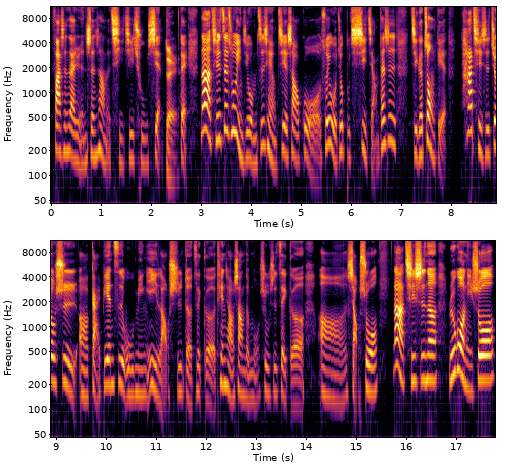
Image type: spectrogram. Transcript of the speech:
发生在人身上的奇迹出现。对对，那其实这出影集我们之前有介绍过，所以我就不细讲，但是几个重点。它其实就是呃改编自吴明义老师的这个《天桥上的魔术师》这个呃小说。那其实呢，如果你说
